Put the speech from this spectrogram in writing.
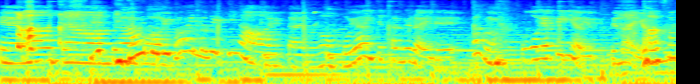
えー、なーちゃん」意外と意外とできないみたいなのをぼやいてたぐらいで多分公には言ってないよ。あそっ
